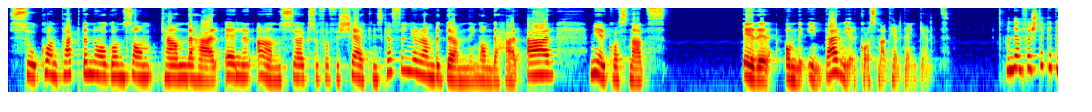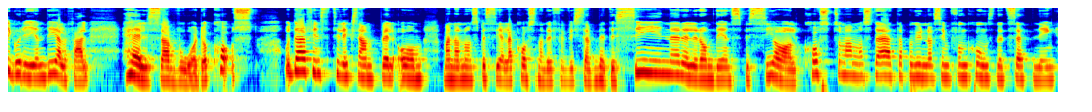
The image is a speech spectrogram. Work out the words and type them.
så kontakta någon som kan det här eller ansök så får Försäkringskassan göra en bedömning om det här är merkostnads eller om det inte är merkostnad helt enkelt. Men den första kategorin det är i alla fall hälsa, vård och kost. Och där finns det till exempel om man har någon speciella kostnader för vissa mediciner eller om det är en specialkost som man måste äta på grund av sin funktionsnedsättning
